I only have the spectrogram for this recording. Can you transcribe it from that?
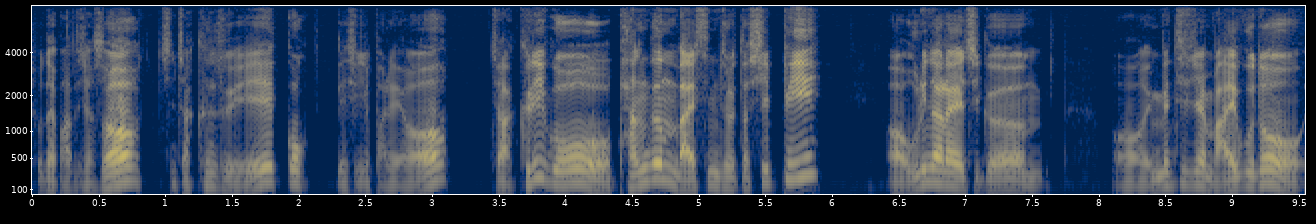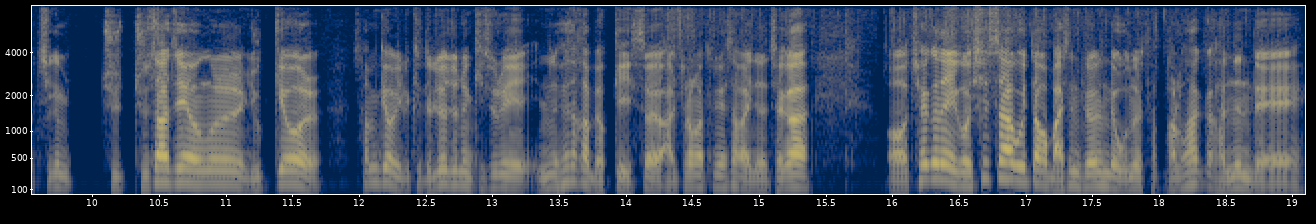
초대 받으셔서 진짜 큰 수익 꼭 내시길 바래요. 자 그리고 방금 말씀드렸다시피 어, 우리나라에 지금 어, 인벤티지 말고도 지금 주, 주사 제형을 6개월, 3개월 이렇게 늘려주는 기술이 있는 회사가 몇 개 있어요. 알트론 같은 회사가 있는데 제가 어, 최근에 이거 실사하고 있다고 말씀드렸는데 오늘 다- 바로 학과 갔는데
